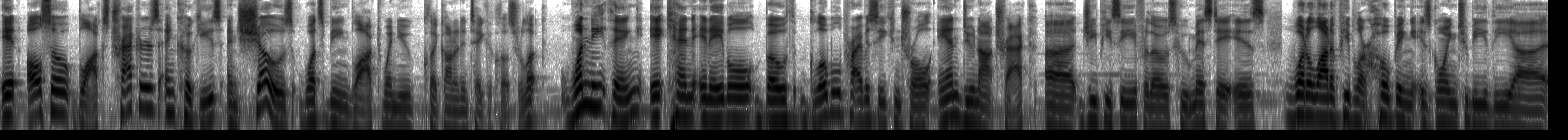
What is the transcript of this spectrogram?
It also blocks trackers and cookies and shows what's being blocked when you click on it and take a closer look. One neat thing, it can enable both global privacy control and do not track. Uh, GPC, for those who missed it, is what a lot of people are hoping is going to be the uh,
